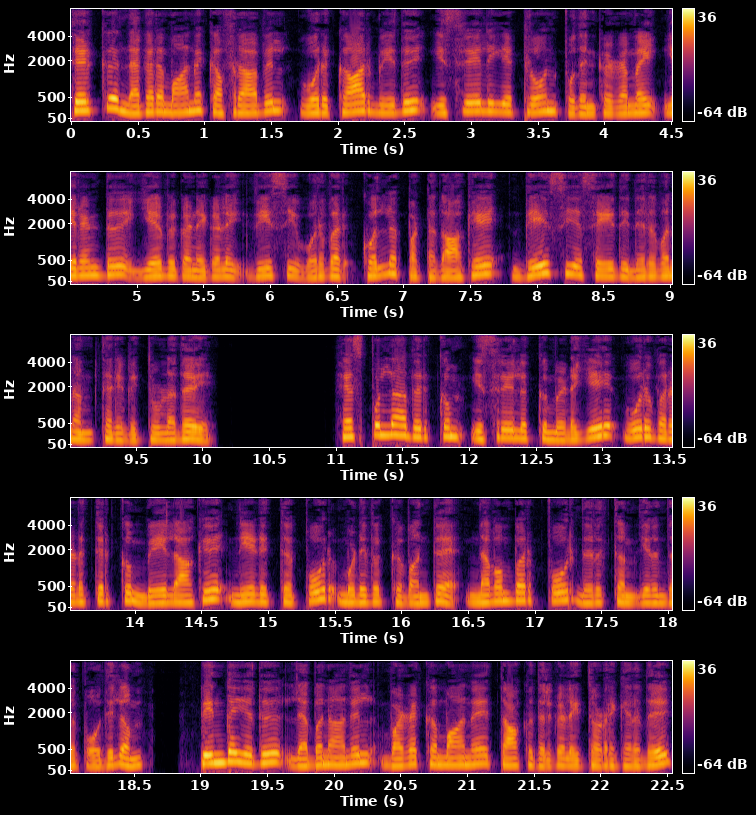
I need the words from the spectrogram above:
தெற்கு நகரமான கஃப்ராவில் ஒரு கார் மீது இஸ்ரேலிய ட்ரோன் புதன்கிழமை இரண்டு ஏவுகணைகளை வீசி ஒருவர் கொல்லப்பட்டதாக தேசிய செய்தி நிறுவனம் தெரிவித்துள்ளது. ஹெஸ்புல்லாவிற்கும் இஸ்ரேலுக்கும் இடையே ஒரு வருடத்திற்கும் மேலாக நீடித்த போர் முடிவுக்கு வந்த நவம்பர் போர் நிறுத்தம் இருந்த போதிலும் பிந்தையது லெபனானில் வழக்கமான தாக்குதல்களை தொடர்கிறது.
